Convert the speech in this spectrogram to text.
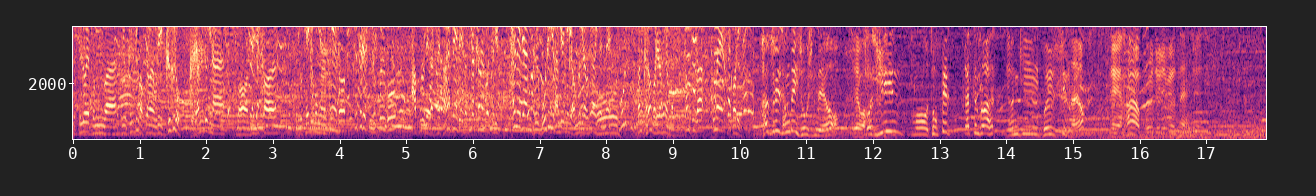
대한 진로의 고민과 그리고 근심 걱정을 우리 극으로 연극이나 뭐 뮤지컬 그리고 개그 공연을 통해서 스트레스를 풀고 앞으로 내가 내 방식에 대해서 생각하는 것들이 삶에 대한 그 모든 게 담겨있는 게 연극이라고 생각하기 때문에 저는 그런 거리라고 생각합니다. 청춘과 꿈의 거리. 화술이 상당히 좋으신데요. 예, 뭐 화술이- 1인 뭐 독백 같은 거 연기 보여줄 수 있나요? 네, 하나 보여드리면 네.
